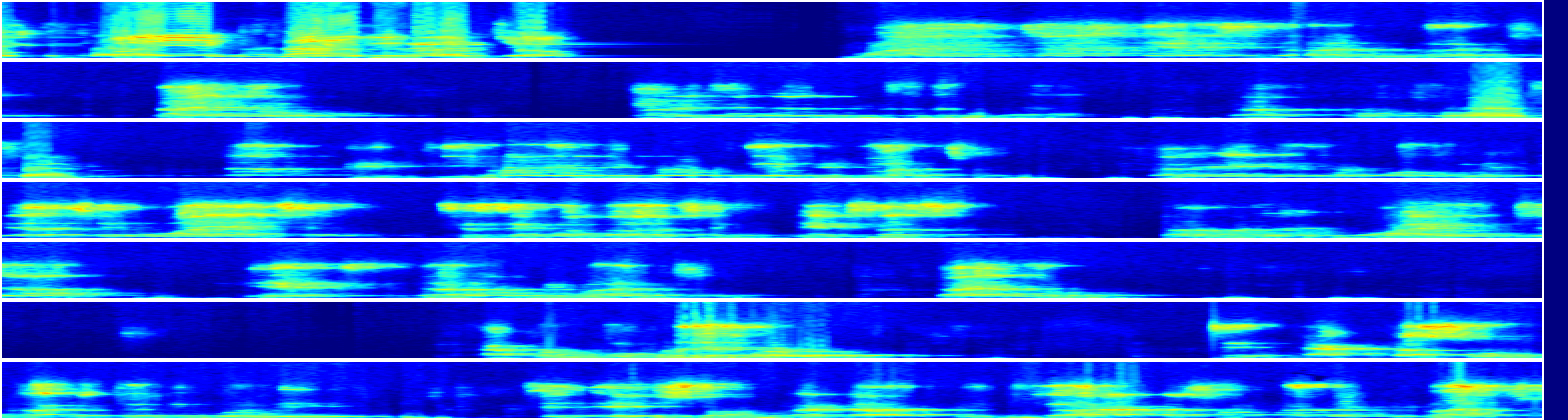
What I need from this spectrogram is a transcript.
x দ্বারা বিভাজ্য y টা x দ্বারা বিভাজ্য তাই তো মানে যেটা লিখতে তার প্রথম হ্যাঁ দ্বিতীয় এলিমেন্ট দিয়ে বিভাজ্য। তাহলে এক্ষেত্রে প্রথমে কি আছে? Y আছে। শেষে কত আছে? X আছে। তার মানে y টা x দ্বারা বিভাজ্য। তাই তো? এখন তোমরাই বলো যে একটা সংখ্যাকে যদি বলি যে এই সংখ্যাটা দ্বিতীয় আর একটা সংখ্যা দিয়ে বিভাজ্য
